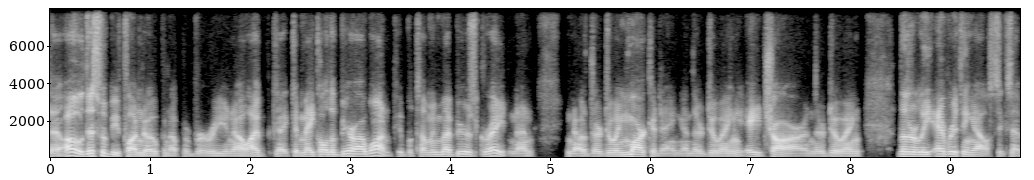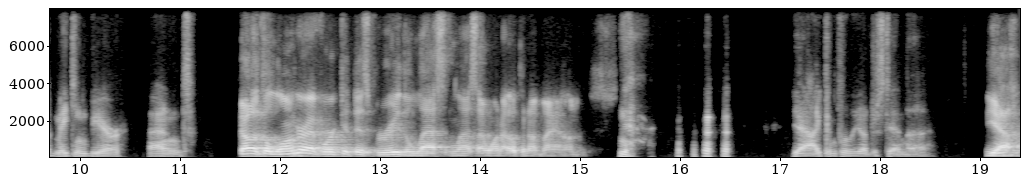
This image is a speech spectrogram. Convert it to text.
oh, this would be fun to open up a brewery. You know, I, I can make all the beer I want. People tell me my beer is great, and then you know they're doing marketing and they're doing HR and they're doing literally everything else except making beer. And oh, the longer I've worked at this brewery, the less and less I want to open up my own. yeah, I completely understand that. Yeah,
